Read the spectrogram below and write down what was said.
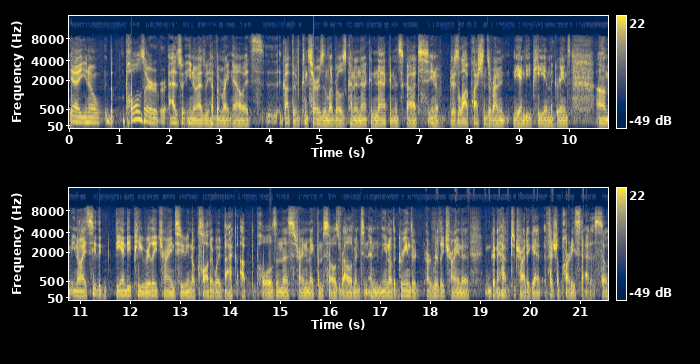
Yeah, you know, the polls are as you know as we have them right now. It's got the conservatives and liberals kind of neck and neck, and it's got you know there's a lot of questions around the NDP and the Greens. Um, you know, I see the the NDP really trying to you know claw their way back up the polls in this, trying to make themselves relevant, and, and you know the Greens are, are really trying to going to have to try to get official party status. So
